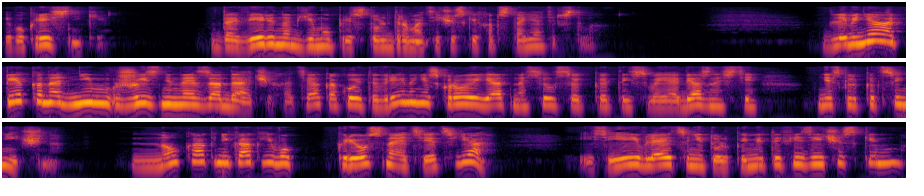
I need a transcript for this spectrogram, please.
его крестнике доверенном ему при столь драматических обстоятельствах. Для меня опека над ним — жизненная задача, хотя какое-то время, не скрою, я относился к этой своей обязанности несколько цинично. Но как-никак его крестный отец я, и сие является не только метафизическим,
